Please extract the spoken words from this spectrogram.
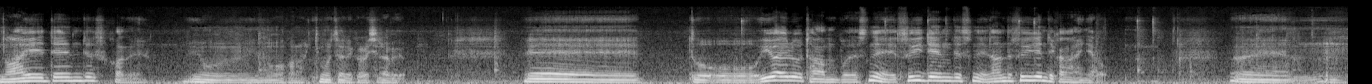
内伝ですかね。今、今わからん。気持ち悪いから調べよう。えー、っと、いわゆる田んぼですね。水田ですね。なんで水田って書かへんやろ。えー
